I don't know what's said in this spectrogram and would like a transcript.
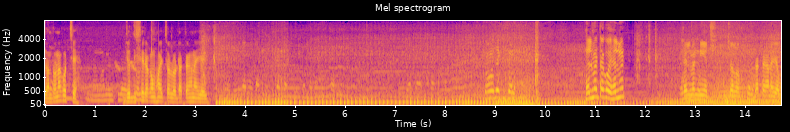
যন্ত্রণা করছে? যদি সেরকম হয় চলো ডাক্তারখানায় যাই। চলো দেখি চলো। হেলমেটটা কই? হেলমেট? হেলমেট নিয়েছি। চলো ডাক্তারখানায় যাব।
